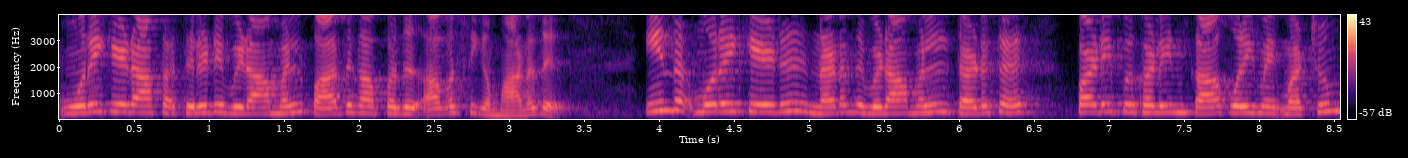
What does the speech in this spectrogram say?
முறைகேடாக திருடிவிடாமல் பாதுகாப்பது அவசியமானது. இந்த முறைகேடு நடந்து விடாமல் தடுக்க படைப்புகளின் காப்புரிமை மற்றும்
